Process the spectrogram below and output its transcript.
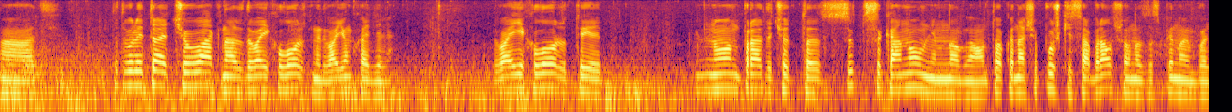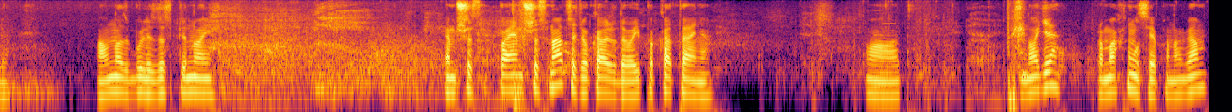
Вот. Тут вылетает чувак, нас двоих ложит, мы вдвоем ходили. Двоих ложит и ну, он, правда, что-то сэканул немного. Он только наши пушки собрал, что у нас за спиной были. А у нас были за спиной М6, по М16 у каждого и по катанию. Вот. Ноги. Промахнулся я по ногам.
